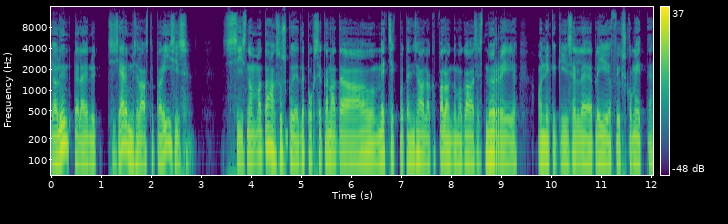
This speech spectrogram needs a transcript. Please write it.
ja olümpiale nüüd siis järgmisel aastal Pariisis siis no ma tahaks uskuda, et lõpuks see Kanada metsik potentsiaal hakkab vallanduma ka, sest Murry on ikkagi selle play-off'i üks komeete.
